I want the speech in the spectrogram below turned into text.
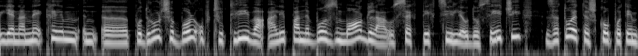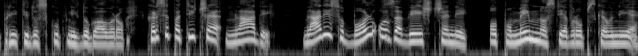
je na nekem uh, področju bolj občutljiva, ali pa ne bo zmogla vseh teh ciljev doseči, zato je težko potem priti do skupnih dogovorov. Kar se pa tiče mladih, mladi so bolj ozaveščeni o pomembnosti Evropske unije,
